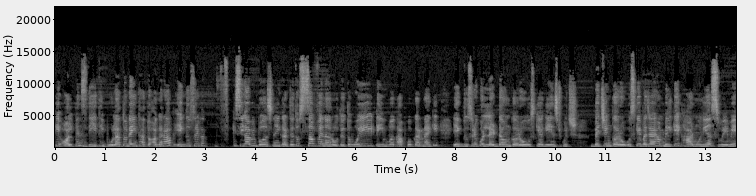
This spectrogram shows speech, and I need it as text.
कि ऑलपिन्स दी थी बोला तो नहीं था। तो अगर आप एक दूसरे का किसी का भी बर्स नहीं करते तो सब विनर होते। तो वही टीम वर्क आपको करना है कि एक दूसरे को लेट डाउन करो उसके अगेंस्ट कुछ बिचिंग करो। उसके बजाय हम मिलके एक हारमोनियस वे में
